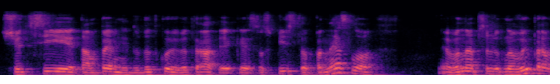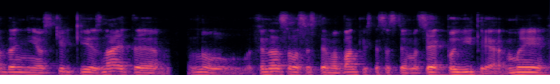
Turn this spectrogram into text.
що ці там певні додаткові витрати, які суспільство понесло, вони абсолютно виправдані, оскільки знаєте, ну фінансова система, банківська система це як повітря. Ми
